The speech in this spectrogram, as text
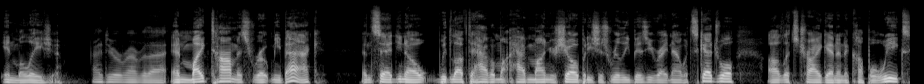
in Malaysia. I do remember that. And Mike Thomas wrote me back and said, you know, we'd love to have him have him on your show, but he's just really busy right now with schedule. Uh, let's try again in a couple weeks.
